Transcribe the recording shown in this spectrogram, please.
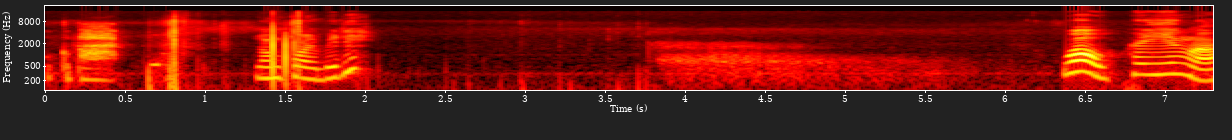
อุกกาบาต ลองปล่อยไปดิ ว้าวให้ยิงเหรอ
